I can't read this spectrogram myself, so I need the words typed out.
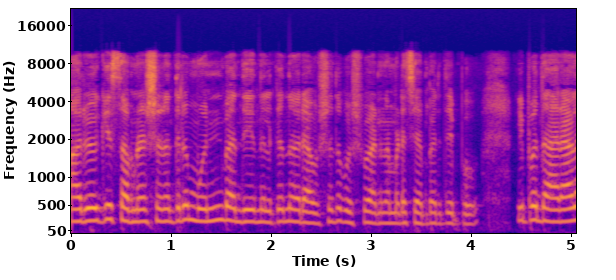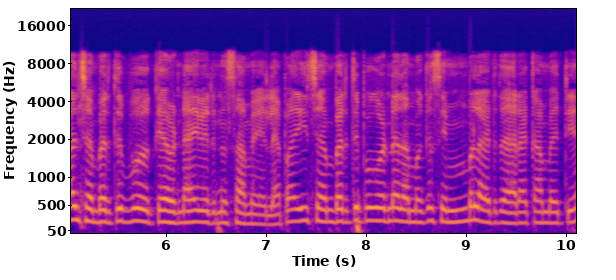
ആരോഗ്യ സംരക്ഷണത്തിലും മുൻപന്തിയിൽ നിൽക്കുന്ന ഒരു ഔഷധ പുഷ്പമാണ് നമ്മുടെ ചെമ്പരത്തിപ്പൂ. ഇപ്പോൾ ധാരാളം ചെമ്പരത്തിപ്പൂ ഒക്കെ ഉണ്ടായി വരുന്ന സമയമല്ലേ അപ്പോൾ ഈ ചെമ്പരത്തിപ്പൂ കൊണ്ട് നമുക്ക് സിമ്പിളായിട്ട് തയ്യാറാക്കാൻ പറ്റിയ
